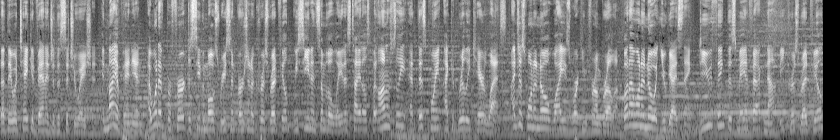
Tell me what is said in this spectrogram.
that they would take advantage of the situation. In my opinion, I would have preferred to see the most recent version of Chris Redfield we've seen in some of the latest titles, but honestly, at this point, I could really care less. I just want to know why he's working for Umbrella. But I want to know what you guys think. Do you think this may in fact not be Chris Redfield?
